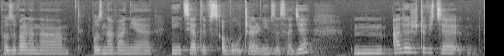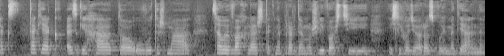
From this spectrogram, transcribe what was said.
pozwala na poznawanie inicjatyw z obu uczelni w zasadzie. Mm, ale rzeczywiście, tak, tak jak SGH, to UW też ma cały wachlarz tak naprawdę możliwości, jeśli chodzi o rozwój medialny.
